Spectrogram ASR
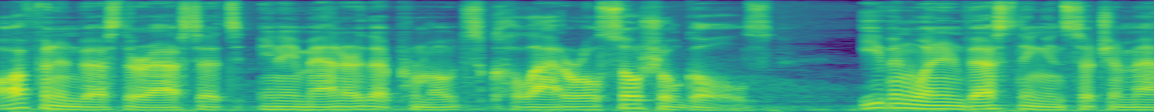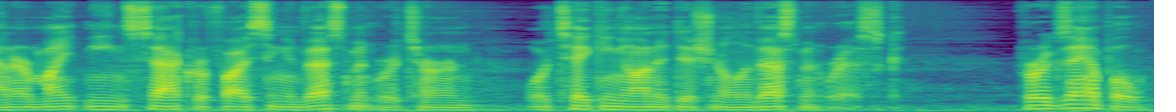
often invest their assets in a manner that promotes collateral social goals, even when investing in such a manner might mean sacrificing investment return or taking on additional investment risk. For example,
